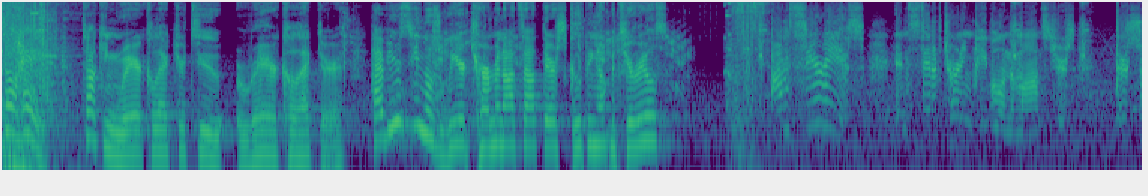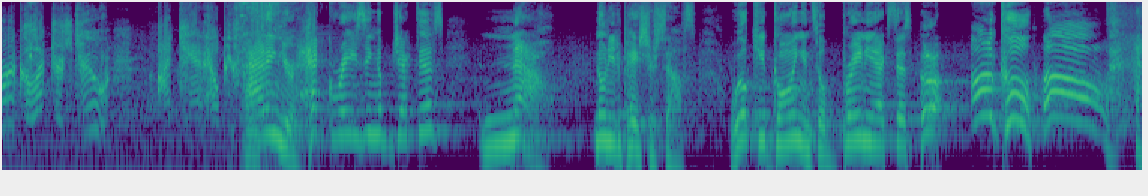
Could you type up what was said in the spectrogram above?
So hey, talking rare collector to rare collector, have you seen those weird Terminauts out there scooping up materials? I'm serious. Instead of turning people into monsters, they're sort of collectors too. I can't help you from adding your heck-raising objectives now. No need to pace yourselves. We'll keep going until Brainiac says, "Uh, "Uncle, oh!"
